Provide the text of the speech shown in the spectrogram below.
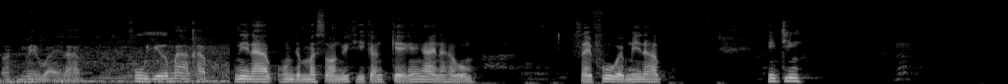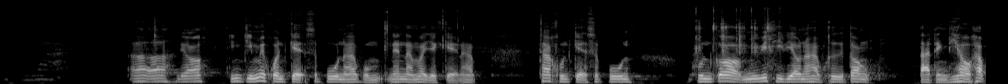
ตอนนี้ไม่ไหวแล้วครับ ฟูเยอะมากครับ นี่นะครับ ผมจะมาสอนวิธีการแกะง่าย ๆ นะครับผม ใส่ฟูแบบนี้นะครับ จริงๆ เออเออเดี๋ยวจริง ๆ ไม่ควรแกะสปูนนะครับผม แนะนำว่าอย่าแกะนะครับ ถ้าคุณแกะสปูน คุณก็มีวิธีเดียวนะครับ คือต้องตัดอย่างเดียวครับ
